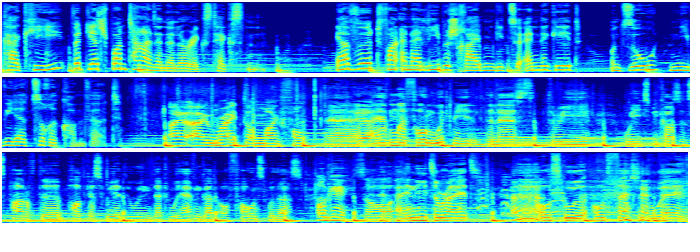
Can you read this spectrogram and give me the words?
Kaki wird jetzt spontan seine Lyrics texten. Er wird von einer Liebe schreiben, die zu Ende geht und so nie wieder zurückkommen wird. I, I write on my phone. Uh, I have my phone with me the last three weeks because it's part of the podcast we are doing that we haven't got our phones with us. Okay. So I need to write in an old school, old fashioned way.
